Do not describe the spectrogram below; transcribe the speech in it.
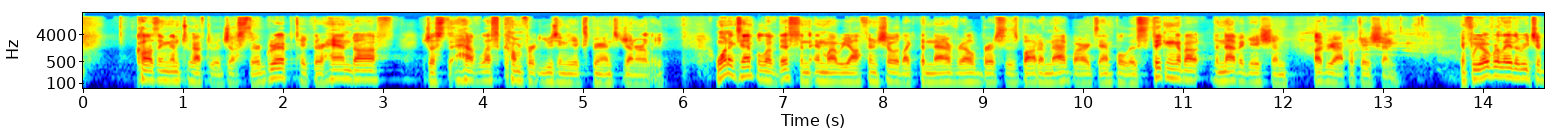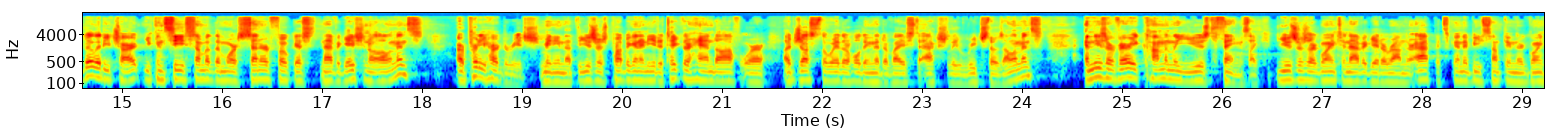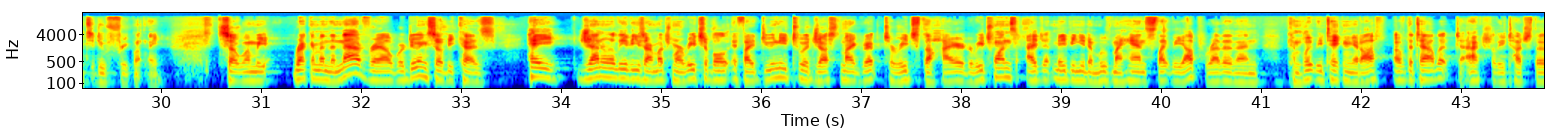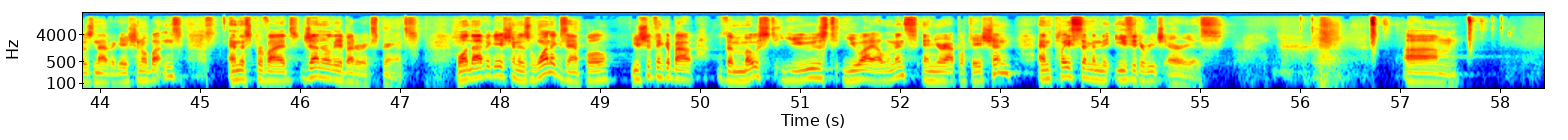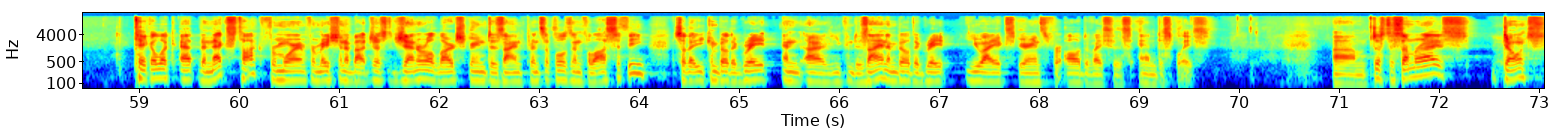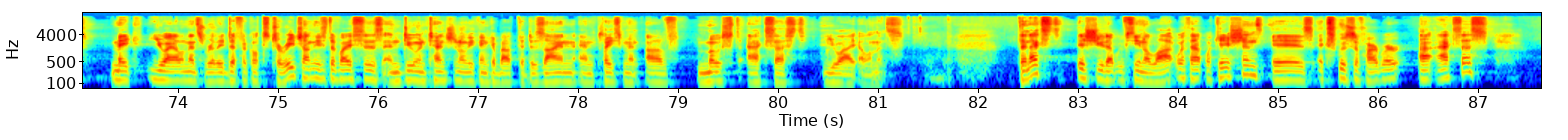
causing them to have to adjust their grip, take their hand off, just have less comfort using the experience generally. One example of this, and, and why we often show like the nav rail versus bottom nav bar example, is thinking about the navigation of your application. If we overlay the reachability chart, you can see some of the more center-focused navigational elements are pretty hard to reach, meaning that the user is probably going to need to take their hand off or adjust the way they're holding the device to actually reach those elements. And these are very commonly used things. Like users are going to navigate around their app, it's going to be something they're going to do frequently. So when we recommend the nav rail, we're doing so because hey, generally these are much more reachable. If I do need to adjust my grip to reach the higher to reach ones, I maybe need to move my hand slightly up rather than completely taking it off of the tablet to actually touch those navigational buttons. And this provides generally a better experience. While navigation is one example, you should think about the most used UI elements in your application and place them in the easy to reach areas. Um, Take a look at the next talk for more information about just general large screen design principles and philosophy so that you can build a great and uh, you can design and build a great UI experience for all devices and displays. Um, just to summarize, don't make UI elements really difficult to reach on these devices and do intentionally think about the design and placement of most accessed UI elements. The next issue that we've seen a lot with applications is exclusive hardware uh, access.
